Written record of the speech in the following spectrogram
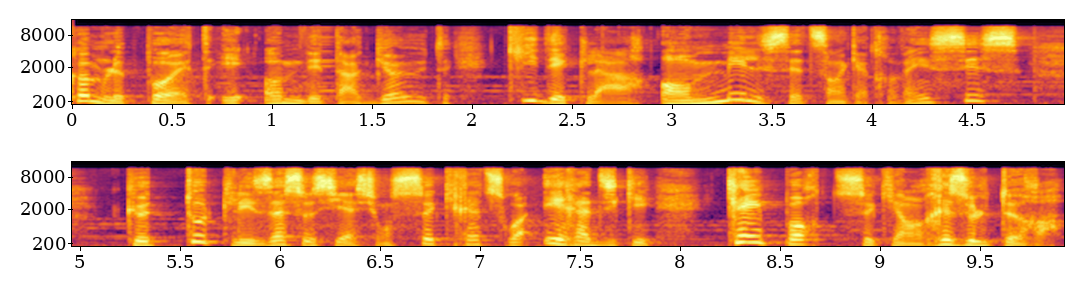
comme le poète et homme d'État Goethe qui déclare en 1786 que toutes les associations secrètes soient éradiquées, qu'importe ce qui en résultera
